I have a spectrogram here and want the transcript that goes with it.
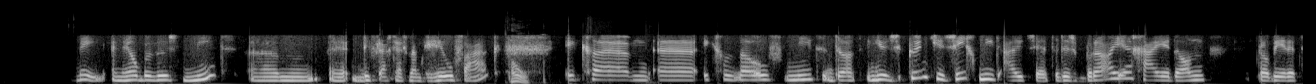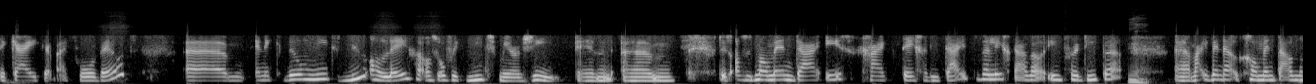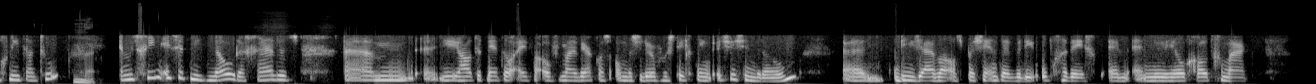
Nee, en heel bewust niet. Um, uh, die vraag krijg ik namelijk heel vaak. Oh. Ik, uh, uh, ik geloof niet dat... Je kunt je zicht niet uitzetten. Dus braille ga je dan proberen te kijken bijvoorbeeld. Um, en ik wil niet nu al leven alsof ik niets meer zie. En, um, dus als het moment daar is, ga ik tegen die tijd wellicht daar wel in verdiepen. Ja. Uh, maar ik ben daar ook gewoon mentaal nog niet aan toe. Nee. En misschien is het niet nodig. Hè? Dus, um, je had het net al even over mijn werk als ambassadeur voor Stichting Usher Syndroom. Uh, die zijn we als patiënt hebben die opgericht en, en nu heel groot gemaakt.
